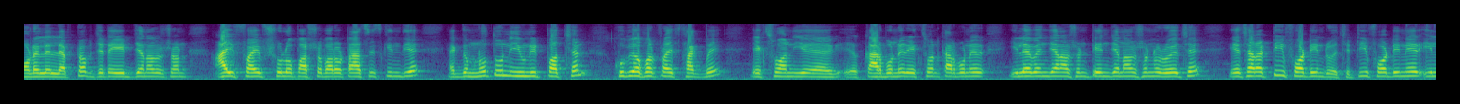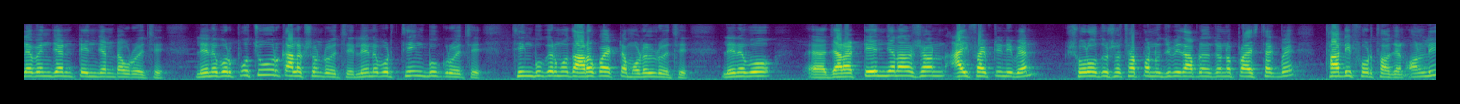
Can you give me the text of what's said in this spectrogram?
মডেলের ল্যাপটপ যেটা এইট জেনারেশন আই ফাইভ ষোলো, পাঁচশো বারো টাচ স্ক্রিন দিয়ে একদম নতুন ইউনিট পাচ্ছেন। খুবই অফার প্রাইস থাকবে। এক্স ওয়ান কার্বনের এক্স ওয়ান কার্বনের ইলেভেন জেনারেশন টেন জেনারেশনও রয়েছে। এছাড়া টি ফোরটিন রয়েছে। টি ফোরটিনের ইলেভেন জেন টেন জেনটাও রয়েছে। লেনোভোর প্রচুর কালেকশন রয়েছে। লেনোভোর থিঙ্ক বুক রয়েছে। থিঙ্ক বুকের মধ্যে আরও কয়েকটা মডেল রয়েছে। লেনোভো যারা টেন জেনারেশন আই ফাইভটি নেবেন ষোলো দুশো ছাপ্পান্ন জিবিতে আপনাদের জন্য প্রাইস থাকবে থার্টি ফোর থাউজেন্ড অনলি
